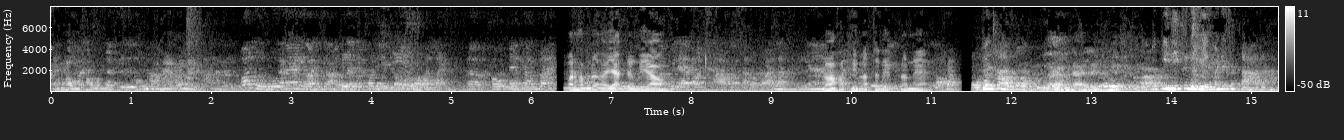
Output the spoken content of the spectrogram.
ของเราเข้าระบบของนี้แล้วเนี่ยว่าหนูรู้แจ้งหลังจากเลยพอดีที่หนูเอ่อเขาแนะนำว่ามาทำเรื่องอายัดอย่างเดียวน้องเขาติดรับเสด็จตอนนี้ไม่ทันไม่ได้เลยต้องแล้วปีนี้คือทะเบียนไม่ได้สตาร์ทอะค่ะ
